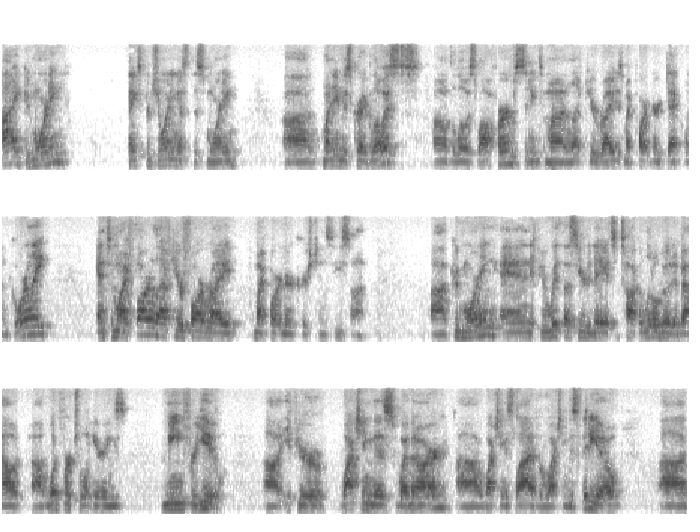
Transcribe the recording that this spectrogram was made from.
Hi, good morning. Thanks for joining us this morning. Uh, my name is Greg Lois of the Lois Law Firm. Sitting to my left, your right is my partner Declan Gorley. And to my far left, your far right, my partner Christian Cisan. Uh, good morning, and if you're with us here today, it's to talk a little bit about uh, what virtual hearings mean for you. Uh, if you're watching this webinar, uh, watching this live, or watching this video, uh,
